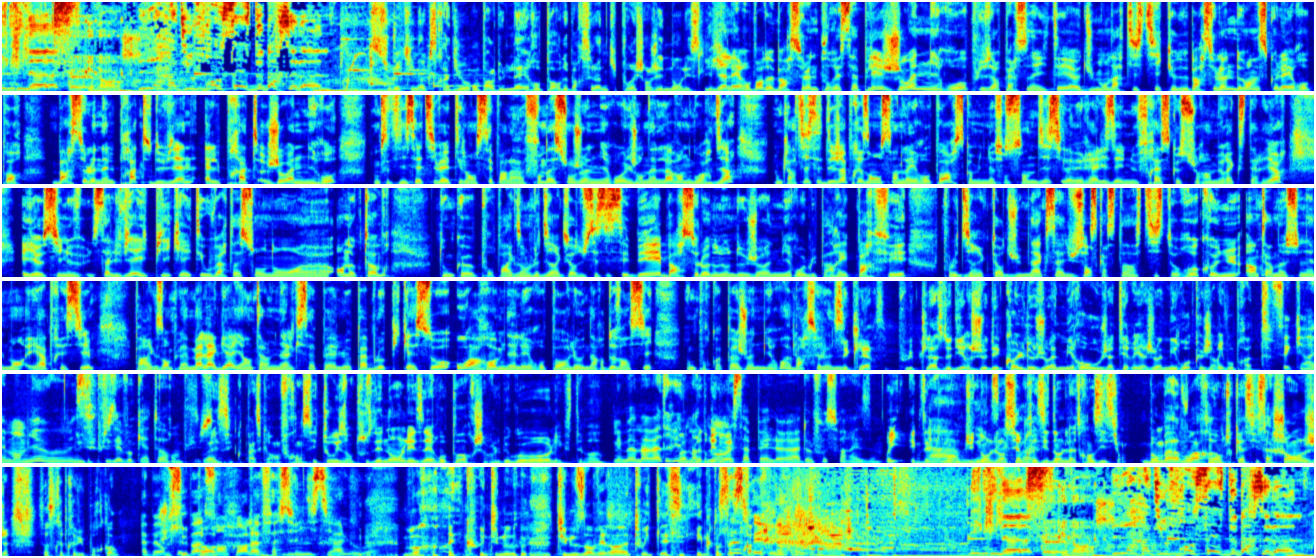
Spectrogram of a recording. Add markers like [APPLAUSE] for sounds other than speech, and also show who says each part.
Speaker 1: Equinox, la radio française de Barcelone.
Speaker 2: Sur Equinox Radio, on parle de l'aéroport de Barcelone qui pourrait changer de nom, Leslie.
Speaker 3: Eh bien, l'aéroport de Barcelone pourrait s'appeler Joan Miró. Plusieurs personnalités euh, du monde artistique de Barcelone demandent à ce que l'aéroport Barcelone-El Prat devienne El Prat Joan Miró. Donc, cette initiative a été lancée par la Fondation Joan Miró et le journal La Vanguardia. Donc, l'artiste est déjà présent au sein de l'aéroport, parce qu'en 1970, il avait réalisé une fresque sur un mur extérieur. Et il y a aussi une, une salle VIP qui a été ouverte à son nom euh, en octobre. Donc euh, pour par exemple le directeur du CCCB, Barcelone au nom de Joan Miro lui paraît parfait. Pour le directeur du MNAC, ça a du sens car c'est un artiste reconnu internationalement et apprécié. Par exemple à Malaga, il y a un terminal qui s'appelle Pablo Picasso ou à Rome, il y a l'aéroport Léonard de Vinci. Donc pourquoi pas Joan Miro à Barcelone
Speaker 2: C'est clair, c'est plus classe de dire je décolle de Joan Miro ou j'atterris à Joan Miro que j'arrive au Prat.
Speaker 4: C'est carrément mieux, ouais,
Speaker 2: Oui,
Speaker 4: c'est plus évocateur en plus.
Speaker 2: Ouais, c'est parce qu'en France et tout, ils ont tous des noms, les aéroports, Charles de Gaulle, etc.
Speaker 4: Mais même à Madrid, maintenant,
Speaker 2: Madrid, ouais.
Speaker 4: Il s'appelle euh, Adolfo Suarez.
Speaker 2: Oui, exactement,
Speaker 3: Ah
Speaker 2: du
Speaker 3: oui,
Speaker 2: nom de l'ancien
Speaker 3: ouais.
Speaker 2: président de la transition. Bon bah à voir, en tout cas si ça change, ça serait prévu pour quand?
Speaker 3: Ah ben on
Speaker 2: Je
Speaker 3: sait
Speaker 2: sais
Speaker 3: pas,
Speaker 2: pas.
Speaker 3: c'est encore la phase initiale ou... euh, [LAUGHS]
Speaker 2: Bon, [LAUGHS] écoute, tu nous, tu nous enverras un tweet, Leslie, quand ça
Speaker 3: Tout
Speaker 2: sera
Speaker 3: fait.
Speaker 2: fait. [LAUGHS]
Speaker 1: Equinox, la radio française de Barcelone.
